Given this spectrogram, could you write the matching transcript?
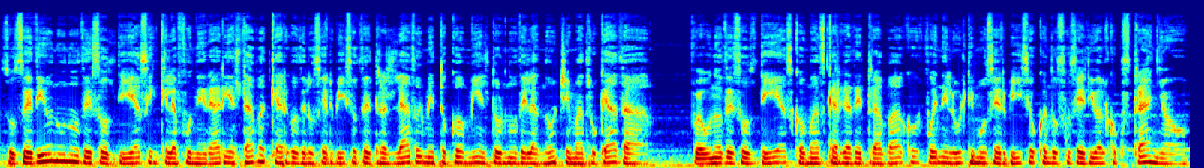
Sucedió en uno de esos días en que la funeraria estaba a cargo de los servicios de traslado y me tocó a mí el turno de la noche madrugada. Fue uno de esos días con más carga de trabajo y fue en el último servicio cuando sucedió algo extraño.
